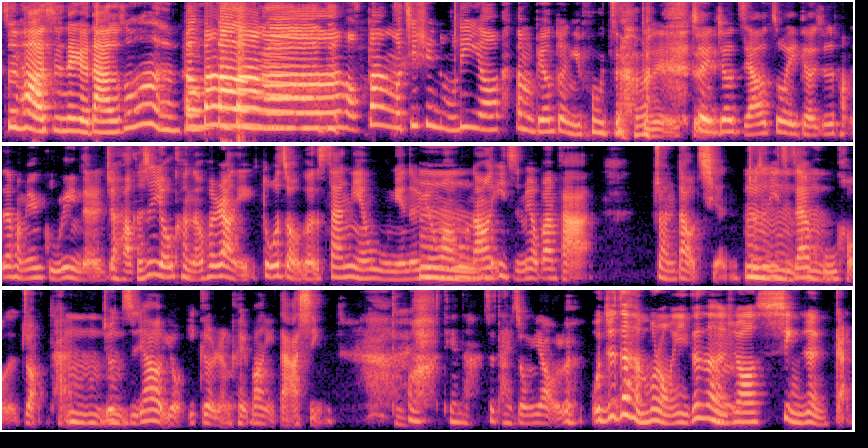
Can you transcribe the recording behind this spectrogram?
最怕的是那个大家都说啊，很棒很棒啊，啊，好棒哦，继续努力哦。他们不用对你负责，这对，所以就只要做一个就是旁在旁边鼓励你的人就好。可是有可能会让你多走个三年五年的冤枉路，嗯然后一直没有办法赚到钱，就是一直在糊口的状态。嗯嗯，就嗯只要有一个人可以帮你打醒，对哇，天哪，这太重要了，我觉得这很不容易，真的很嗯需要信任感，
